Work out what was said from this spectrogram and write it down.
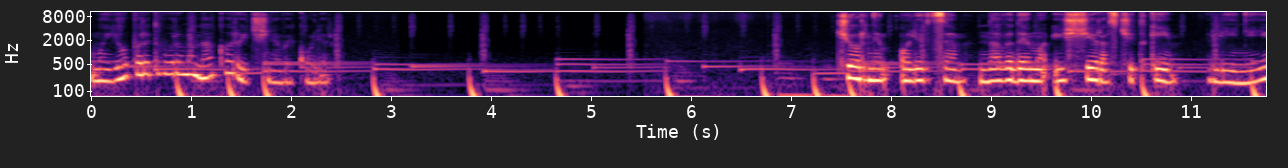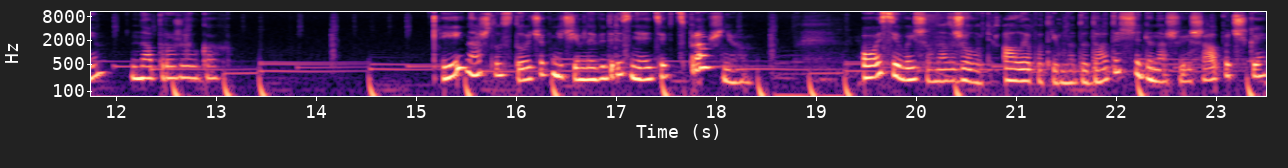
ми його перетворимо на коричневий колір. Чорним олівцем наведемо іще раз чіткі лінії на прожилках. І наш листочок нічим не відрізняється від справжнього. Ось і вийшов у нас жолудь, але потрібно додати ще для нашої шапочки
